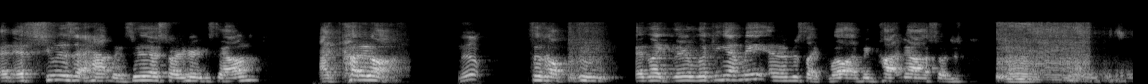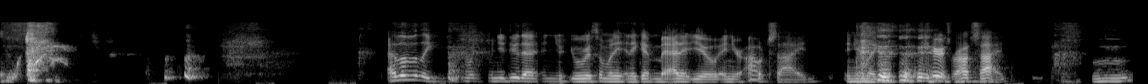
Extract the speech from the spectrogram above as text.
and as soon as that happened, as soon as I started hearing the sound, I cut it off. Nope. So it's all, and like they're looking at me, and I'm just like, well, I've been caught now, so just. I love it like when, when you do that and you're, you're with somebody and they get mad at you and you're outside and you're like, who cares? We're outside. Mhm.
